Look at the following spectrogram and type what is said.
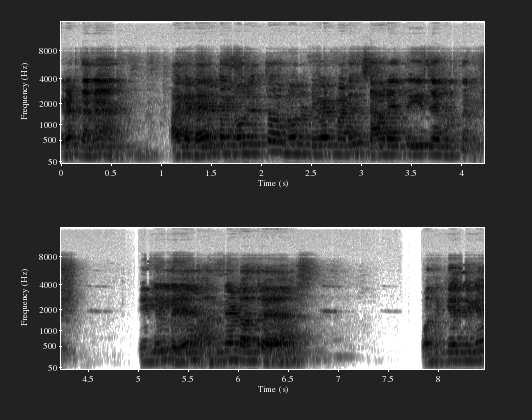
ಕರೆಕ್ಟ್ ತಾನೆ? ಹಾಗೆ ಡೈರೆಕ್ಟ್ ಆಗಿ ನೂರು ಇತ್ತು, ನೂರು ಡಿವೈಡ್ ಮಾಡಿದ್ರೆ ಸಾವಿರ ಇತ್ತು ಈಸಿ ಆಗ್ಬಿಡುತ್ತೆ ನಮಗೆ. ಈಗ ಇಲ್ಲಿ ಹನ್ನೆರಡು ಅಂದ್ರೆ ಒಂದು ಕೆ ಜಿಗೆ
